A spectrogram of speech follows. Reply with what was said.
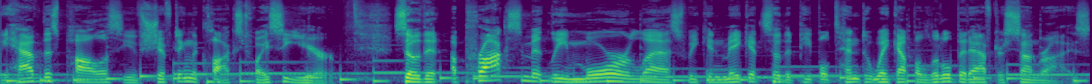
we have this policy of shifting the clocks twice a year so that approximately more or less we can make it so that people tend to wake up a little bit after sunrise.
